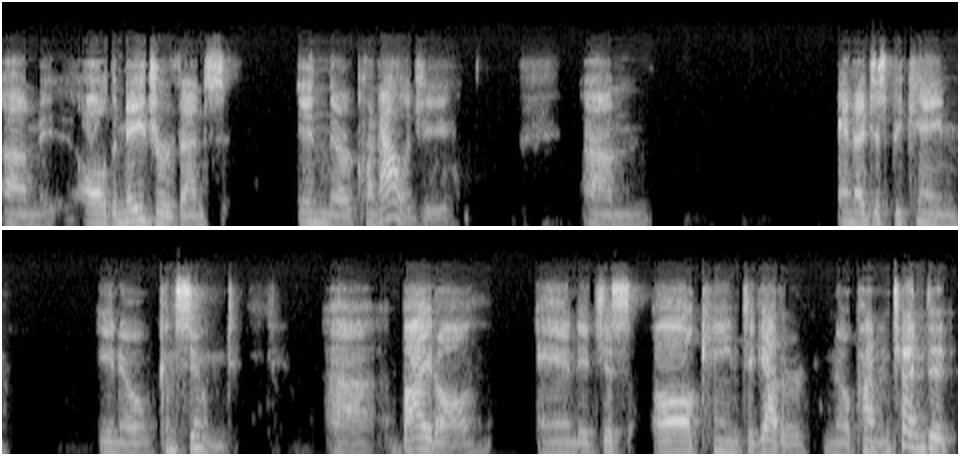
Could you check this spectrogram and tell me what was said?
um, all the major events in their chronology. Um, and I just became, you know, consumed uh, by it all. And it just all came together, no pun intended,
